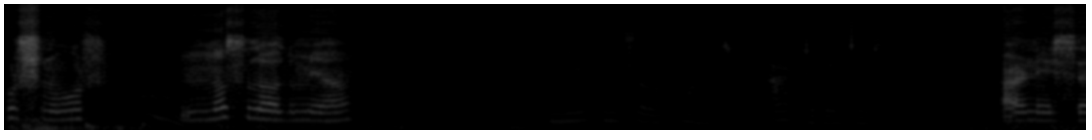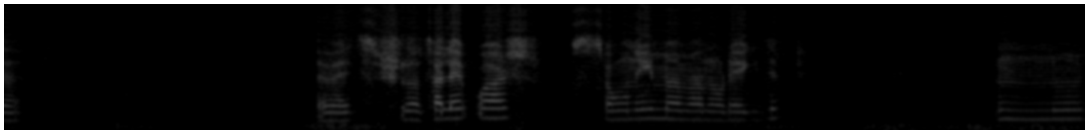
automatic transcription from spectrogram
Vur şunu vur. Nasıl öldüm ya? Her neyse. Evet şurada talep var. Savunayım hemen oraya gidip. Şunu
